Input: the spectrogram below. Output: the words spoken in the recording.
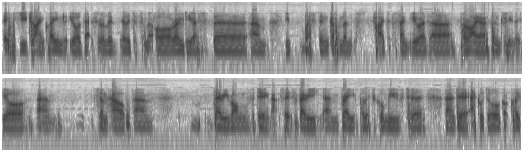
if you try and claim that your debts are Ill- illegitimate or odious, the um, you, Western governments try to present you as a pariah country that you're um, somehow um, very wrong for doing that. So it's a very um, brave political move to um, do it. Ecuador got close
